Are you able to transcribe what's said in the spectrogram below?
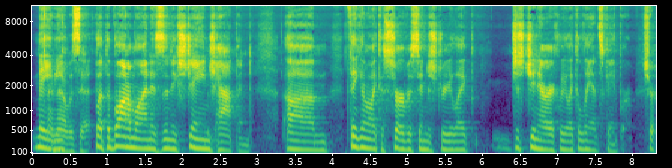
Maybe And that was it. But the bottom line is an exchange happened. Um, thinking like a service industry, like just generically, like a landscaper. Sure.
